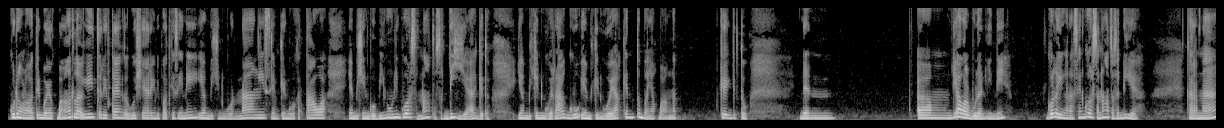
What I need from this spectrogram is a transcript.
gue udah ngelewatin banyak banget lagi cerita yang gak gue sharing di podcast ini yang bikin gue nangis, yang bikin gue ketawa, yang bikin gue bingung nih gue harus senang atau sedih ya gitu. Yang bikin gue ragu, yang bikin gue yakin tuh banyak banget kayak gitu. Dan um, di awal bulan ini gue lagi ngerasain gue harus senang atau sedih ya. Karena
